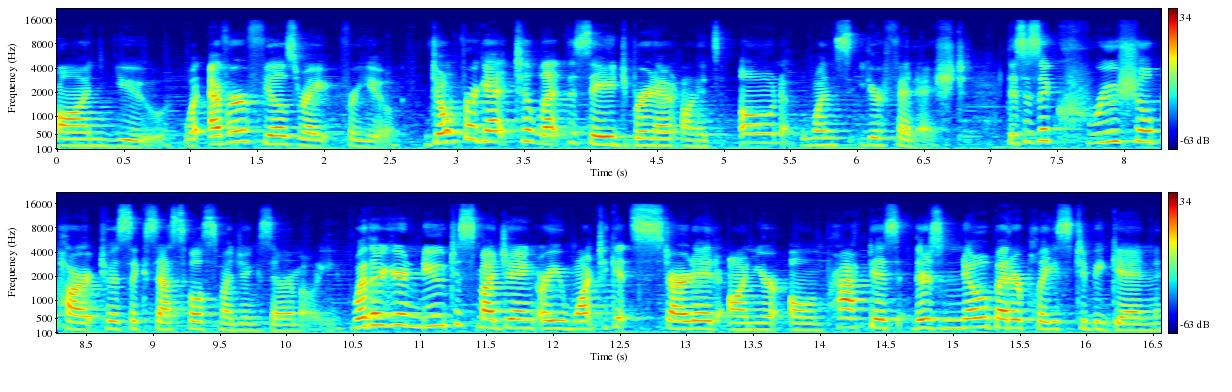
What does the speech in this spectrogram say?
on you, whatever feels right for you. Don't forget to let the sage burn out on its own once you're finished. This is a crucial part to a successful smudging ceremony. Whether you're new to smudging or you want to get started on your own practice, there's no better place to begin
